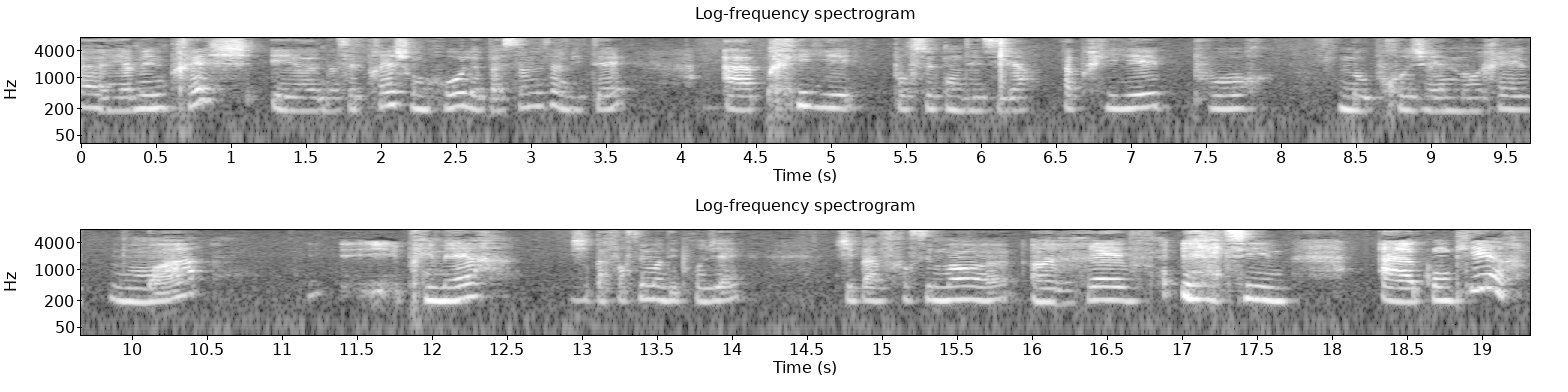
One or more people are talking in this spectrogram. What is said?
euh, il y avait une prêche et euh, dans cette prêche, en gros, le pasteur nous invitait à prier pour ce qu'on désire, à prier pour nos projets, nos rêves. Moi, primaire, j'ai pas forcément des projets, j'ai pas forcément un rêve ultime à accomplir.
